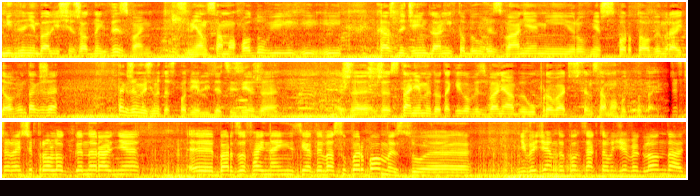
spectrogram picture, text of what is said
nigdy nie bali się żadnych wyzwań, zmian samochodów i, i, i każdy dzień dla nich to był wyzwaniem i również sportowym, rajdowym, także, także myśmy też podjęli decyzję, że, że, że staniemy do takiego wyzwania, aby uprowadzić ten samochód tutaj. Wczorajszy prolog generalnie e, bardzo fajna inicjatywa, super pomysł. E, nie wiedziałem do końca jak to będzie wyglądać.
